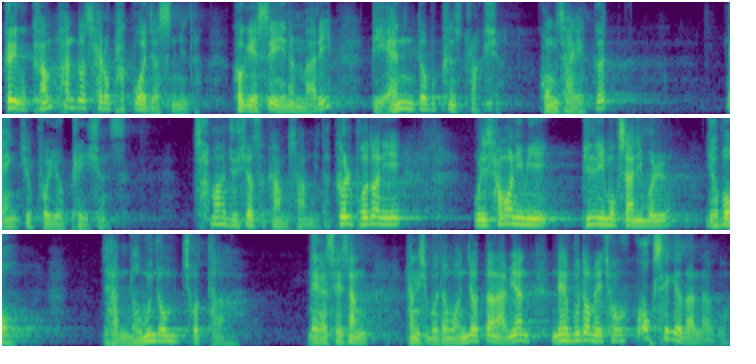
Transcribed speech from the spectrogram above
그리고 간판도 새로 바꾸어졌습니다. 거기에 쓰여 있는 말이 The end of construction. 공사의 끝. Thank you for your patience. 참아주셔서 감사합니다. 그걸 보더니 우리 사모님이 빌리 목사님을 여보, 야, 너무 좀 좋다. 내가 세상 당신보다 먼저 떠나면 내 무덤에 저거 꼭 새겨달라고.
